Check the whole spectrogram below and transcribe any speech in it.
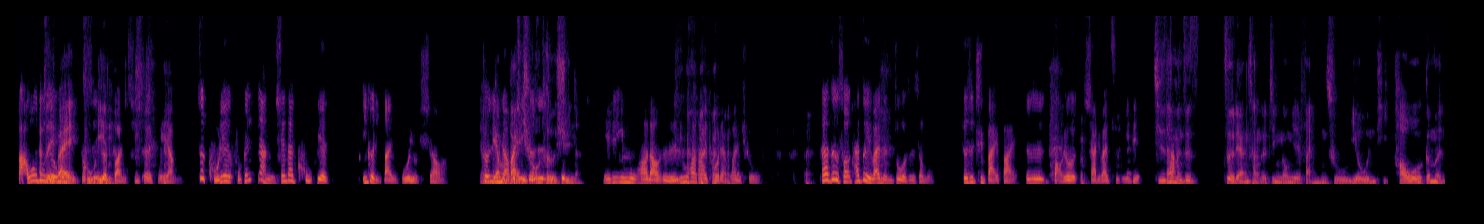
把握度这个问题不是一个短期可以培养。这苦练，我跟你讲，你现在苦练一个礼拜也不会有效啊。就两百球特训呢？你是樱木花道是不是？樱木花道还投两万球。他这个时候，他这礼拜能做的是什么？就是去拜拜，就是保佑下礼拜准一点。其实他们这。这两场的进攻也反映出一个问题：好沃根本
